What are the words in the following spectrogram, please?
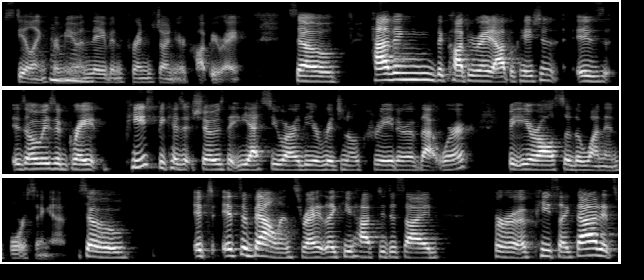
stealing from you Mhm. and they've infringed on your copyright. So having the copyright application is is always a great piece because it shows that yes you are the original creator of that work but you're also the one enforcing it so it's it's a balance right like you have to decide for a piece like that it's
